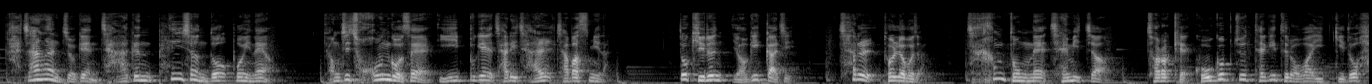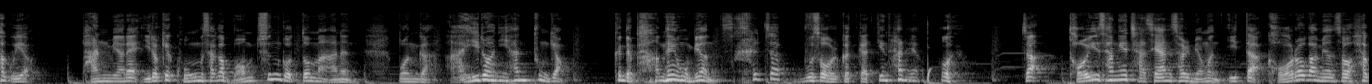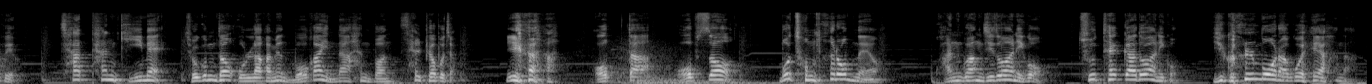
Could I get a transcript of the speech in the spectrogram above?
가장 안쪽엔 작은 펜션도 보이네요. 경치 좋은 곳에 이쁘게 자리 잘 잡았습니다. 또 길은 여기까지 차를 돌려보자. 참 동네 재밌죠? 저렇게 고급 주택이 들어와 있기도 하고요. 반면에 이렇게 공사가 멈춘 곳도 많은 뭔가 아이러니한 풍경. 근데 밤에 오면 살짝 무서울 것 같긴 하네요. 어. 자, 더 이상의 자세한 설명은 이따 걸어가면서 하고요. 차 탄 김에 조금 더 올라가면 뭐가 있나 한번 살펴보죠. 이야, 없다, 없어. 뭐 정말 없네요. 관광지도 아니고 주택가도 아니고 이걸 뭐라고 해야 하나.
